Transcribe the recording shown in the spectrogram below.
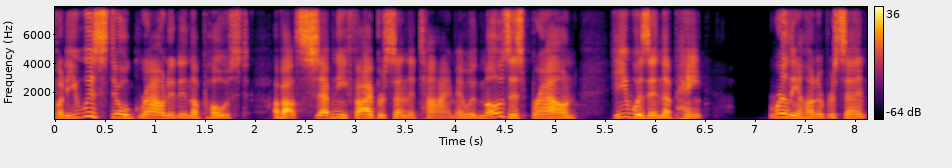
but he was still grounded in the post about 75% of the time. And with Moses Brown, he was in the paint really 100%.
